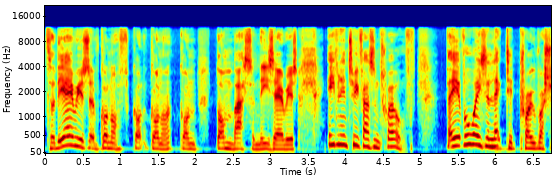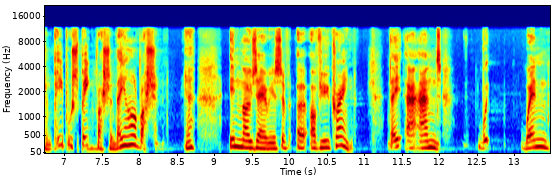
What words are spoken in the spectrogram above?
So the areas that have gone off, gone, gone, gone, Donbass and these areas, even in 2012, they have always elected pro-Russian. People speak Russian. They are Russian, yeah, in those areas of uh, of Ukraine. They and when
